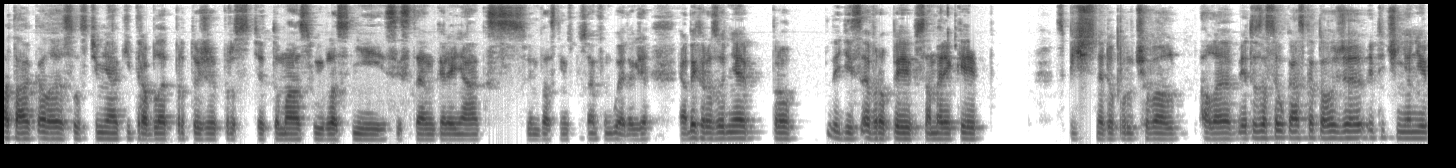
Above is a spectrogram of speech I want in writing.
a tak, ale jsou s tím nějaký trable, protože prostě to má svůj vlastní systém, který nějak svým vlastním způsobem funguje. Takže já bych rozhodně pro lidi z Evropy, z Ameriky spíš nedoporučoval, ale je to zase ukázka toho, že i ty Číňani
